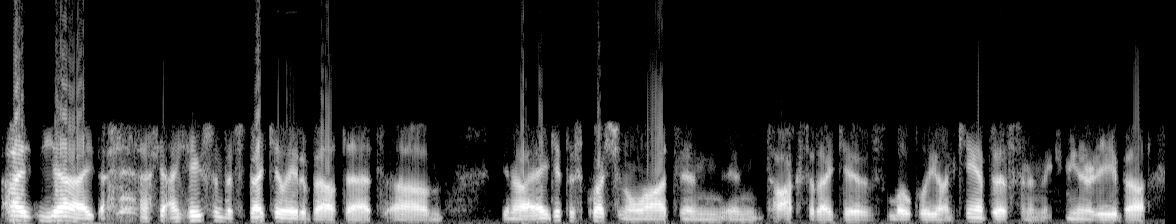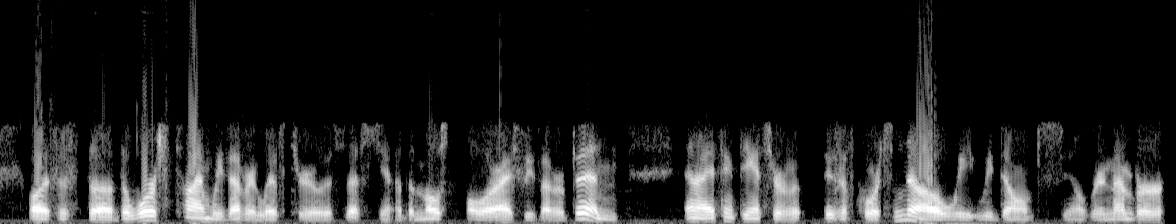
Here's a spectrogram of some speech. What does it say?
I yeah, I, I hasten to speculate about that. Um, you know, I get this question a lot in in talks that I give locally on campus and in the community about, well, is this the the worst time we've ever lived through? Is this you know the most polarized we've ever been? And I think the answer is, of course, no. We we don't you know remember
